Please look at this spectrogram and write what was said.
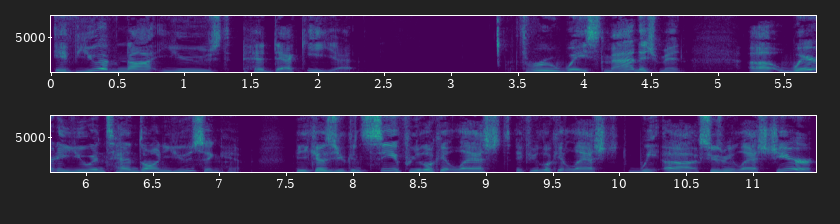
If you have not used Hideki yet through waste management, uh, where do you intend on using him? because you can see if we look at last if you look at last we uh, excuse me last year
